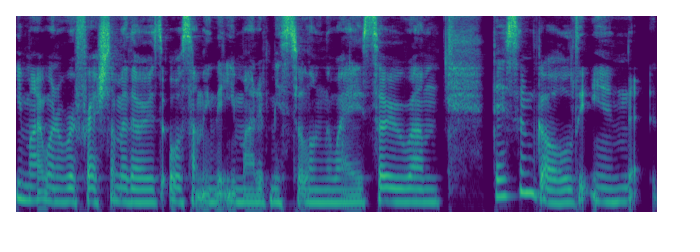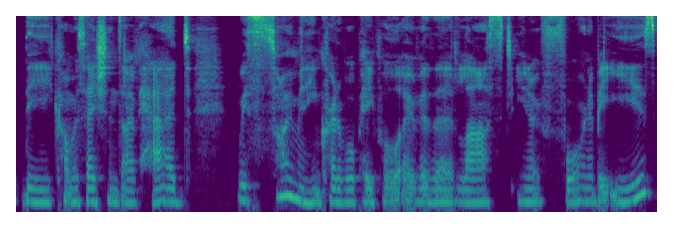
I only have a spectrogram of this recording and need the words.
you might want to refresh some of those or something that you might have missed along the way. So um, there's some gold in the conversations I've had with so many incredible people over the last, you know, four and a bit years.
